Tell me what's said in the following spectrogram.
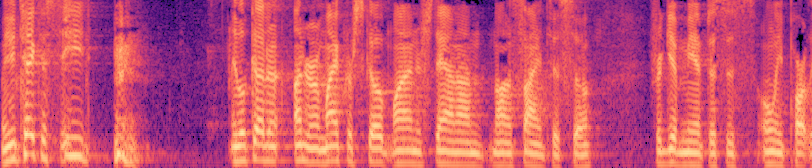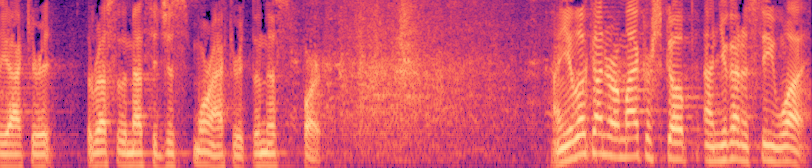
When you take a seed, you look at it under a microscope. I understand I'm not a scientist, so forgive me if this is only partly accurate. The rest of the message is more accurate than this part. and you look under a microscope, and you're going to see what?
